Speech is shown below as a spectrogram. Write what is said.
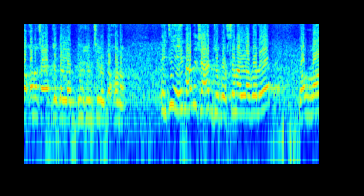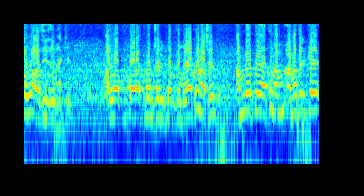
তখনও সাহায্য করলাম দুজন ছিল তখনও। এই যে এইভাবে সাহায্য করছেন, আল্লাহ বলে আল্লাহ আজিজুল হাকিম। আল্লাহ পরাক্রমশালী পদ্মময় এখন আসেন আমরা তো এখন আম- আমাদেরকে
